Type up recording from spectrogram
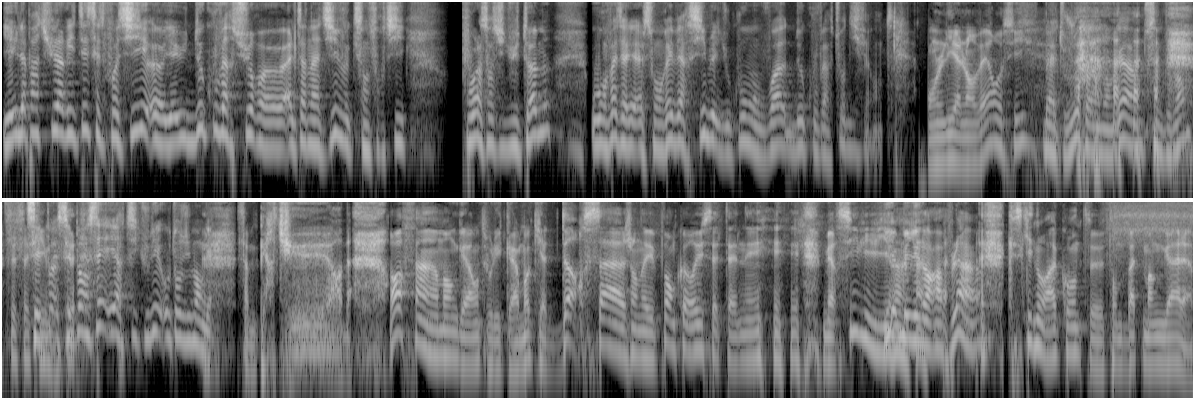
Il y a eu la particularité cette fois-ci, euh, il y a eu deux couvertures euh, alternatives qui sont sorties pour la sortie du tome, où en fait elles, sont réversibles et du coup on voit deux couvertures différentes. On le lit à l'envers aussi? Bah, toujours comme un manga, hein, tout simplement. C'est me- pensé et articulé autour du manga. Ça me perturbe. Enfin, un manga en tous les cas. Moi qui adore ça, j'en avais pas encore eu cette année. Merci Vivien. mais il y en aura plein. hein. Qu'est-ce qu'il nous raconte euh, ton Batmanga là?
